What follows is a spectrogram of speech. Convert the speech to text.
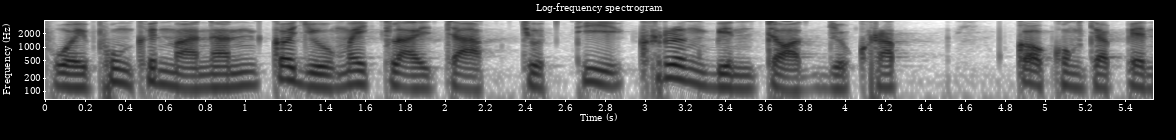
พวยพุ่งขึ้นมานั้น ก็อยู่ไม่ไกลจากจุดที่เครื่องบินจอดอยู่ครับ ก็คงจะเป็น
